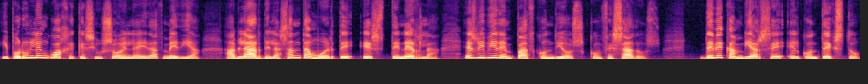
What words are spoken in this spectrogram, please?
y por un lenguaje que se usó en la Edad Media, hablar de la Santa Muerte es tenerla, es vivir en paz con Dios, confesados. Debe cambiarse el contexto,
